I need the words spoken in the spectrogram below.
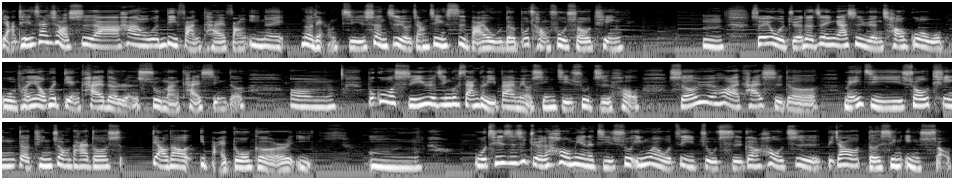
雅婷三小事啊，和温蒂返台防疫那那两集，甚至有将近四百五的不重复收听，嗯，所以我觉得这应该是远超过我我朋友会点开的人数，蛮开心的，嗯。不过十一月经过三个礼拜没有新集数之后，十二月后来开始的每一集收听的听众大概都是掉到一百多个而已，嗯，我其实是觉得后面的集数，因为我自己主持跟后制比较得心应手。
